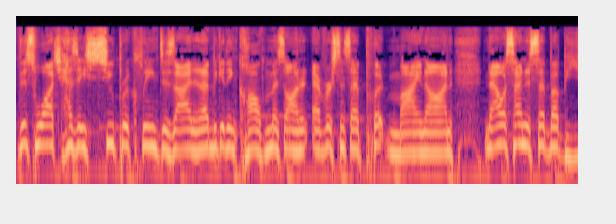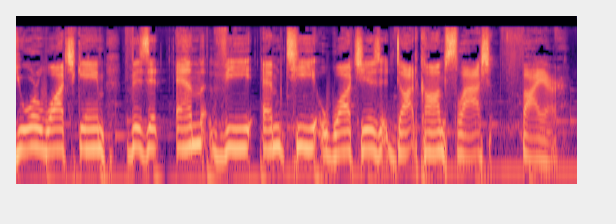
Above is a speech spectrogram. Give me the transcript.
This watch has a super clean design and I've been getting compliments on it ever since I put mine on. Now it's time to step up your watch game. Visit mvmtwatches.com slash fire.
